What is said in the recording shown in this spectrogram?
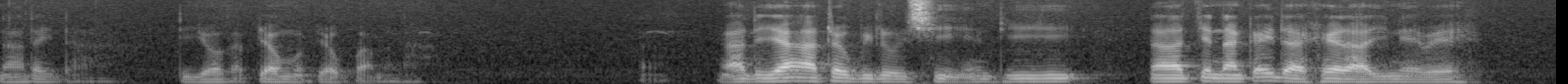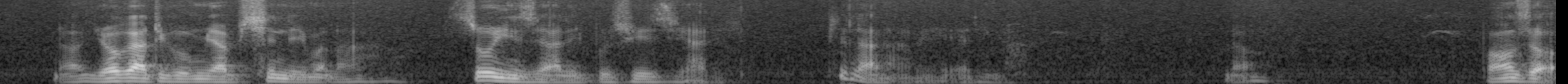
နားလိုက်တာဒီယောဂပြောင်းမပြောက်ပါမလားငါတရားအထုတ်ပြီးလို့ရှိရင်ဒီနာကျင်တန်ကြိုက်တာခဲတာကြီးနဲ့ပဲ နော်ယောဂတခုများဖြစ်နေမလားစိုးရင်စရာတွေပူဆွေးစရာတွေဖြစ်လာတာပဲအဲ့ဒီမှာနော်ဘောင်းစော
